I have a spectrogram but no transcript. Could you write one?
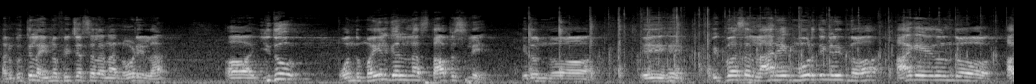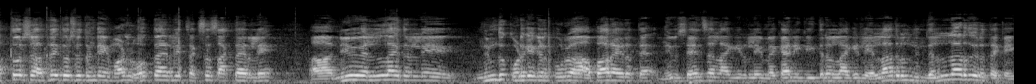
ನನಗೆ ಗೊತ್ತಿಲ್ಲ, ಇನ್ನೂ ಫೀಚರ್ಸ್ ಎಲ್ಲ ನಾನು ನೋಡಿಲ್ಲ. ಇದು ಒಂದು ಮೈಲ್ ಮೈಲ್ಗಲ್ನ ಸ್ಥಾಪಿಸ್ಲಿ. ಇದೊಂದು ಬಿಗ್ ಬಾಸ್ ಅಲ್ಲಿ ನಾನು ಹೇಗೆ ಮೂರು ತಿಂಗಳಿದ್ನೋ, ಹಾಗೆ ಇದೊಂದು ಹತ್ತು ವರ್ಷ, ಹದಿನೈದು ವರ್ಷದ ತನಕ ಈ ಮಾಡಲ್ ಹೋಗ್ತಾ ಇರಲಿ ಸಕ್ಸಸ್ ಆಗ್ತಾ ಇರಲಿ. ನೀವು ಎಲ್ಲ ಇದರಲ್ಲಿ ನಿಮ್ದು ಕೊಡುಗೆಗಳು ಕೂಡ ಅಪಾರ ಇರುತ್ತೆ. ನೀವು ಸೇಲ್ಸ್ ಅಲ್ಲಿ ಆಗಿರಲಿ ಮೆಕ್ಯಾನಿಕ್ ಇದ್ರಲ್ಲಾಗಿರ್ಲಿ, ಎಲ್ಲಾದ್ರಲ್ಲೂ ನಿಮ್ದು ಎಲ್ಲರದು ಇರುತ್ತೆ ಕೈ.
